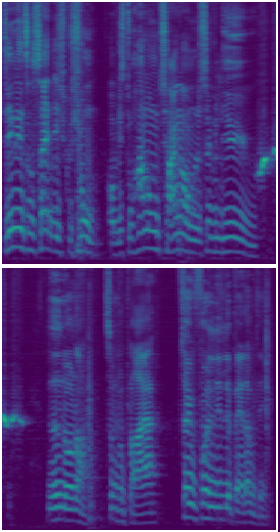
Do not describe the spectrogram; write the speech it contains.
Det er en interessant diskussion, og hvis du har nogle tanker om det, så kan du lige nedenunder, som du plejer. Så kan vi få en lille debat om det.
